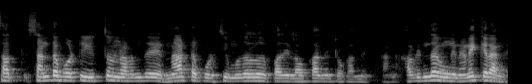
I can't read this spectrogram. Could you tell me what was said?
சத் சண்டை போட்டு யுத்தம் நடந்து நாட்டை பிடிச்சி முதல்வர் பதவியில் உட்காந்துட்டு உட்காந்துருக்காங்க அப்படின்னு தான் இவங்க நினைக்கிறாங்க.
